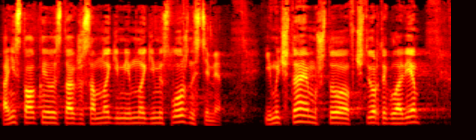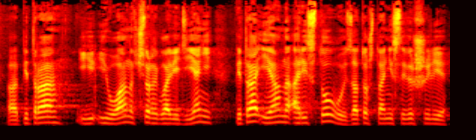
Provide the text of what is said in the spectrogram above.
они сталкивались также со многими и многими сложностями. И мы читаем, что в 4 главе э, Петра и Иоанна, в 4 главе Деяний, Петра и Иоанна арестовывают за то, что они совершили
